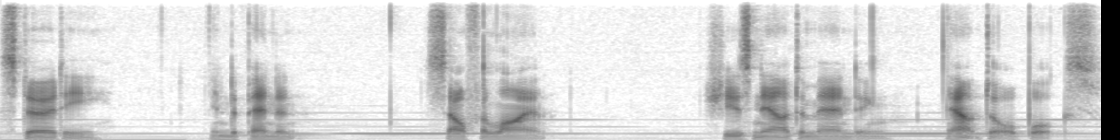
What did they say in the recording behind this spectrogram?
Sturdy independent, self reliant, she is now demanding outdoor books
